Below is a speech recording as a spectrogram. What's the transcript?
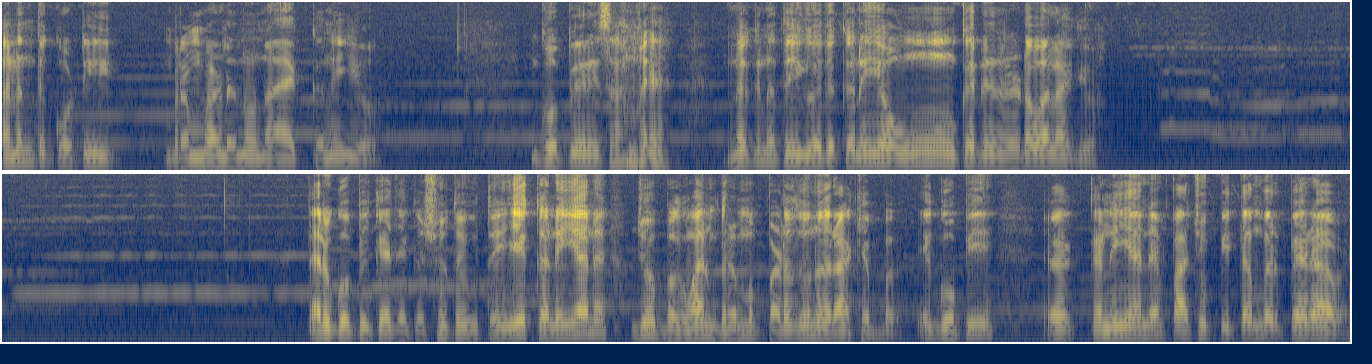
અનંત કોટી બ્રહ્માંડનો નાયક કનૈયો ગોપીઓની સામે નગ્ન થઈ ગયો તો કનૈયા હું કરીને રડવા લાગ્યો. ત્યારે ગોપી કહે છે કે શું થયું? તો એ કનૈયાને જો ભગવાન બ્રહ્મ પડદો ન રાખે એ ગોપી કનૈયાને પાછું પિત્તંબર પહેરાવે.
